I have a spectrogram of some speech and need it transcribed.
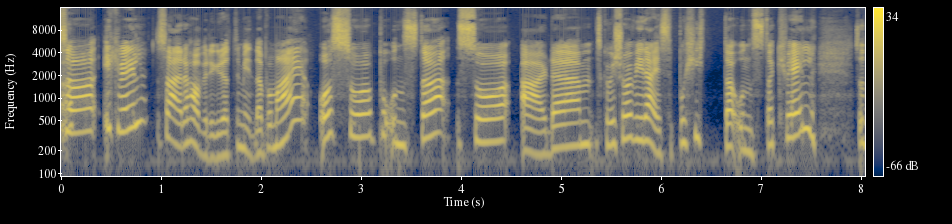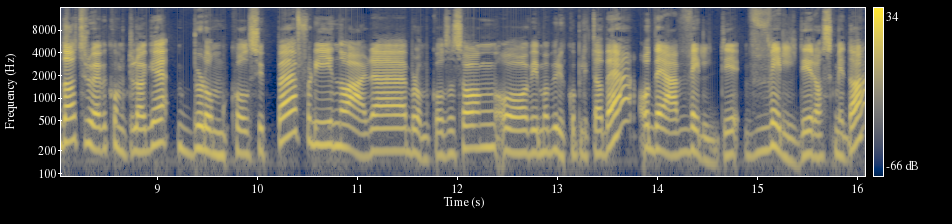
Så i kveld så er det havregrøt til middag på meg. Og så på onsdag så er det Skal vi se, vi reiser på hytta onsdag kveld. Så da tror jeg vi kommer til å lage blomkålsuppe. Fordi nå er det blomkålsesong, og vi må bruke opp litt av det. Og det er veldig, veldig rask middag.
